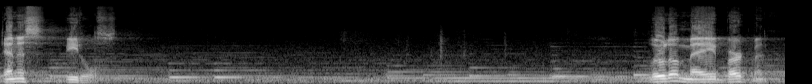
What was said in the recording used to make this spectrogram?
Dennis Beatles. Lula Mae Bergman.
